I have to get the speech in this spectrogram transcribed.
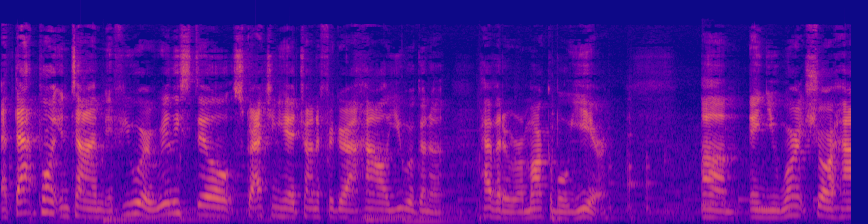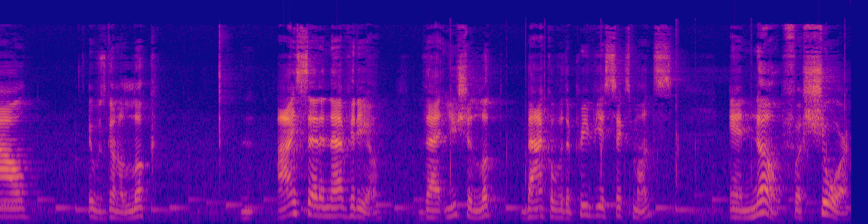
at that point in time, if you were really still scratching your head trying to figure out how you were going to have it a remarkable year, um, and you weren't sure how it was going to look, I said in that video that you should look back over the previous six months and know for sure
